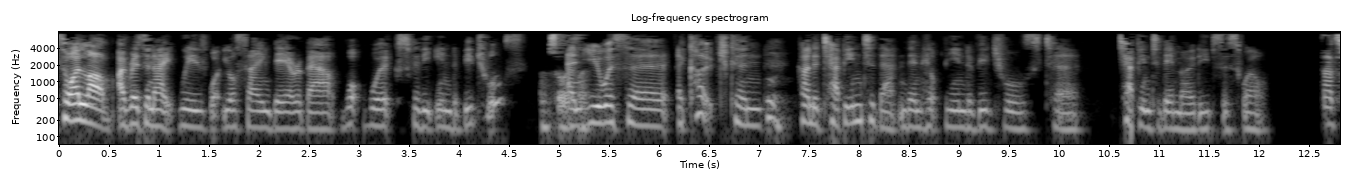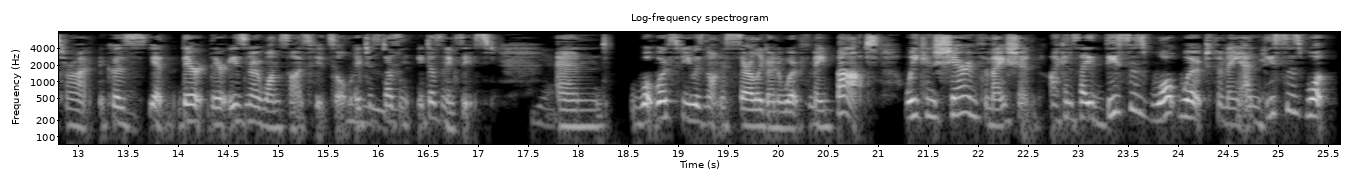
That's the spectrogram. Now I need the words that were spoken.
so I love, I resonate with what you're saying there about what works for the individuals. Absolutely. And you as a, a coach can mm. kind of tap into that and then help the individuals to tap into their motives as well. That's right. Because yeah, there, there is no one size fits all. Mm. It just hmm. doesn't, it doesn't exist. Yeah. And what works for you is not necessarily going to work for me, but we can share information. I can say, this is what worked for me and this is what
